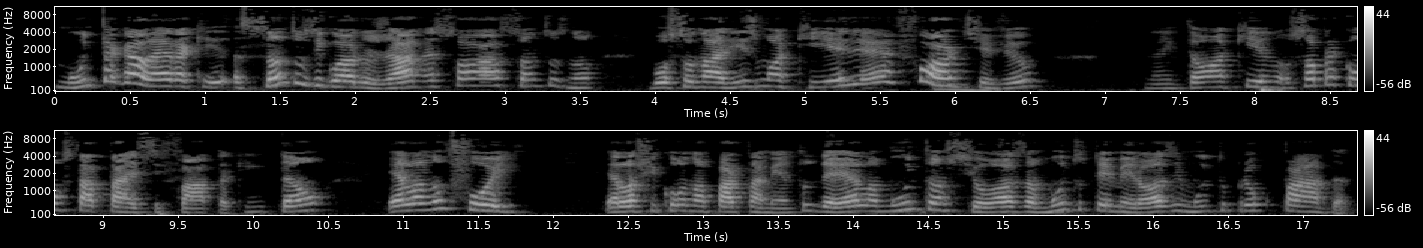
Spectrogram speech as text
muita galera aqui, Santos e Guarujá, não é só Santos não. Bolsonarismo aqui, ele é forte, uhum. viu? Então aqui, só para constatar esse fato aqui, então, ela não foi. Ela ficou no apartamento dela, muito ansiosa, muito temerosa e muito preocupada.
